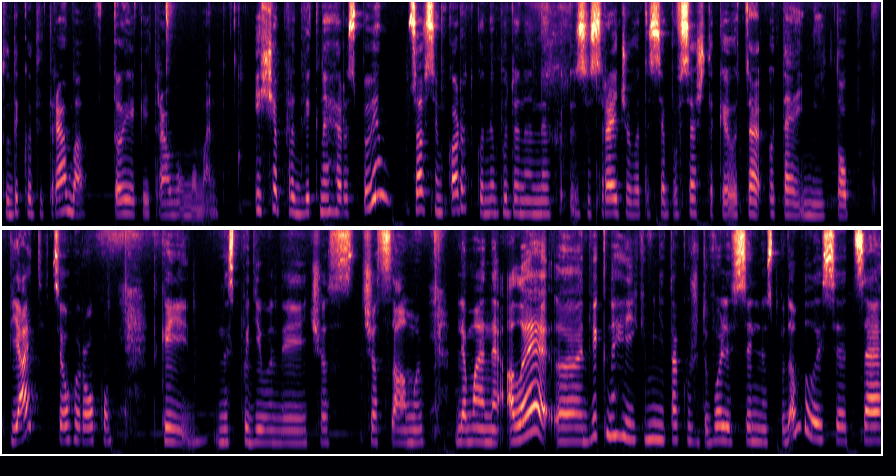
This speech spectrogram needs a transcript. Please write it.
туди, куди треба, в той, який треба момент. І ще про дві книги розповім. Зовсім коротко не буду на них зосереджуватися, бо все ж таки, оте, оте мій топ 5 цього року. Такий несподіваний час часами для мене. Але е, дві книги, які мені також доволі сильно сподобалися, це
